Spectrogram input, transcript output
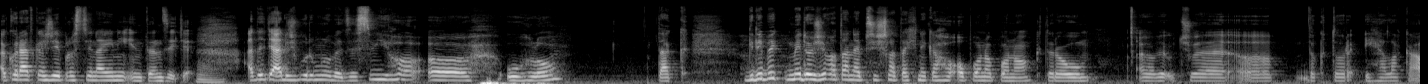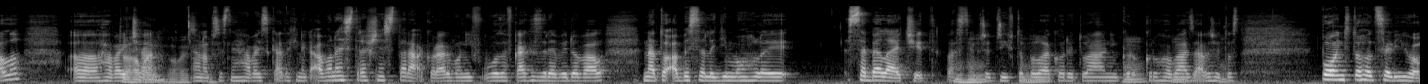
akorát každý prostě na jiný intenzitě. Hmm. A teď já, když budu mluvit ze svého uh, úhlu, tak kdyby mi do života nepřišla technika Ho'oponopono, kterou uh, vyučuje uh, doktor Ihelakal, uh, Havajčan. Havaj- ano, přesně havajská technika. A ona je strašně stará, akorát on ji v uvozovkách zrevidoval na to, aby se lidi mohli sebe léčit. Vlastně, Mhm. mm-hmm. dřív to bylo jako rituální kru- Mhm. kruhová Mhm. záležitost. Point toho celého,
